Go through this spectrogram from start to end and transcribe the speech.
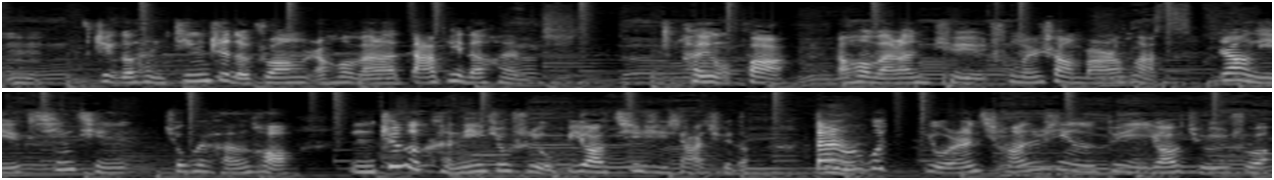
嗯，这个很精致的妆，然后完了搭配的很，很有范儿，然后完了你去出门上班的话，让你心情就会很好，你这个肯定就是有必要继续下去的。但如果有人强制性的对你要求，就说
